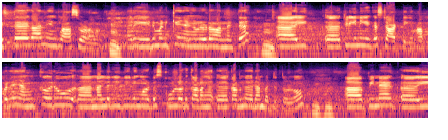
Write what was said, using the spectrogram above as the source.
എട്ടേകാലിന് ഞാൻ ക്ലാസ് തുടങ്ങും. അതായത് ഏഴ് മണിക്ക് ഞങ്ങളിവിടെ വന്നിട്ട് ഈ ക്ലീനിങ് ഒക്കെ സ്റ്റാർട്ട് ചെയ്യും. അപ്പോഴേ ഞങ്ങൾക്ക് ഒരു നല്ല രീതിയിൽ ഇങ്ങോട്ട് സ്കൂളിലോട്ട് കടന്ന് കടന്നു വരാൻ പറ്റത്തുള്ളൂ. പിന്നെ ഈ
